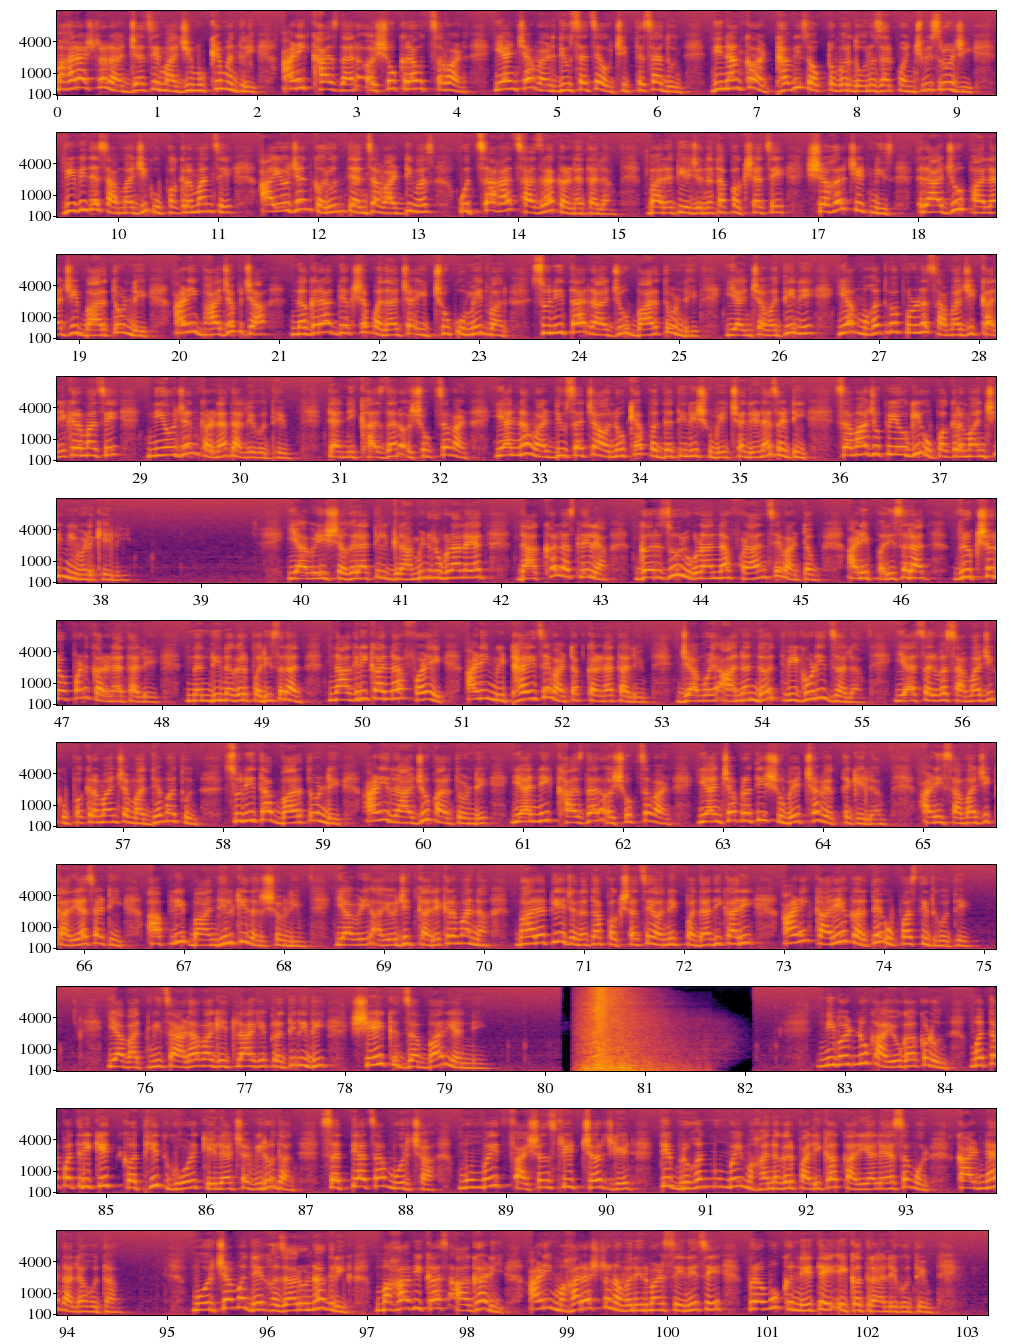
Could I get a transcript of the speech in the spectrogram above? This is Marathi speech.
महाराष्ट्र राज्याचे माजी मुख्यमंत्री आणि खासदार अशोकराव चव्हाण यांच्या वाढदिवसाचे औचित्य साधून दिनांक अठ्ठावीस ऑक्टोबर दोन हजार पंचवीस रोजी विविध सामाजिक उपक्रमांचे आयोजन करून त्यांचा वाढदिवस उत्साहात साजरा करण्यात आला. भारतीय जनता पक्षाचे शहर चिटणीस राजू बालाजी बारतोंडे आणि भाजपच्या नगराध्यक्ष पदाच्या इच्छुक उमेदवार सुनीता राजू बारतोंडे यांच्या वतीने या महत्त्वपूर्ण सामाजिक कार्यक्रमाचे नियोजन करण्यात आले होते. त्यांनी खासदार अशोक चव्हाण यांना वाढदिवसाच्या अनोख्या पद्धतीने शुभेच्छा देण्यासाठी समाजोपयोगी उपक्रमांची निवड केली. यावेळी शहरातील ग्रामीण रुग्णालयात दाखल असलेल्या गरजू रुग्णांना फळांचे वाटप आणि परिसरात वृक्षारोपण करण्यात आले. नंदीनगर परिसरात नागरिकांना फळे आणि मिठाईचे वाटप करण्यात आले ज्यामुळे आनंद द्विगुणित झाला. या सर्व सामाजिक उपक्रमांच्या माध्यमातून सुनीता बारतोंडे आणि राजू बारतोंडे यांनी खासदार अशोक चव्हाण यांच्याप्रती शुभेच्छा व्यक्त केल्या आणि सामाजिक कार्यासाठी आपली बांधिलकी दर्शवली. यावेळी आयोजित कार्यक्रम कार्यक्रमांना भारतीय जनता पक्षाचे अनेक पदाधिकारी आणि कार्यकर्ते उपस्थित होते. या बातमीचा आढावा घेतला आहे प्रतिनिधी शेख जब्बार यांनी. निवडणूक आयोगाकडून मतपत्रिकेत कथित घोळ केल्याच्या विरोधात सत्याचा मोर्चा मुंबईत फॅशन स्ट्रीट चर्चगेट ते बृहन्मुंबई महानगरपालिका कार्यालयासमोर काढण्यात आला होता. मोर्चामध्ये हजारो नागरिक महाविकास आघाडी आणि महाराष्ट्र नवनिर्माण सेनेचे प्रमुख नेते एकत्र आले होते.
